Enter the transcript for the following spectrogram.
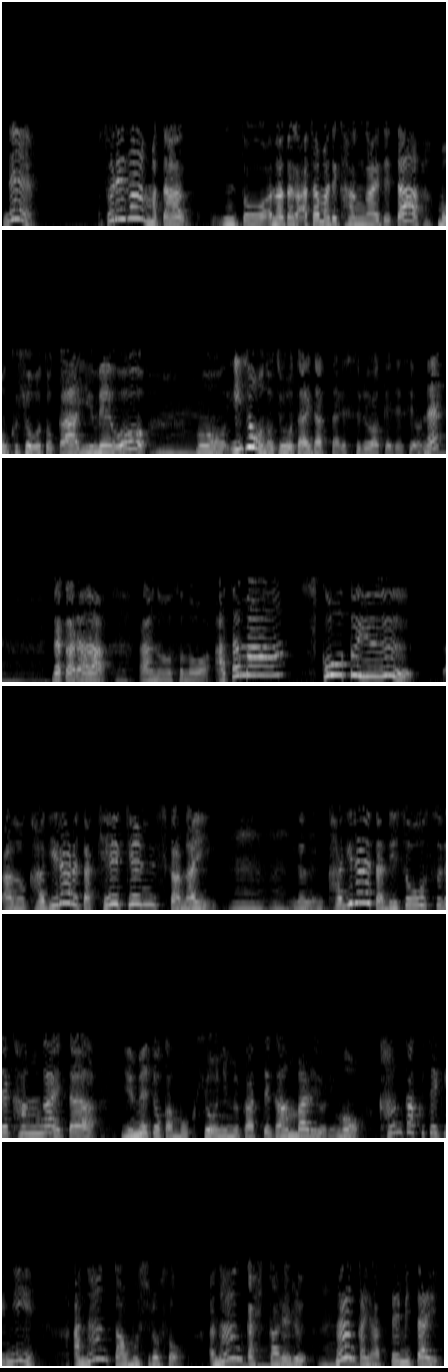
で、それがまた、うんと、あなたが頭で考えてた目標とか夢を、もう以上の状態だったりするわけですよね。だから、あの、その、頭、思考という、あの、限られた経験しかない、うんうんうん限られたリソースで考えた夢とか目標に向かって頑張るよりも、感覚的に、あ、なんか面白そう。あ、なんか惹かれる。うん。なんかやってみたい。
